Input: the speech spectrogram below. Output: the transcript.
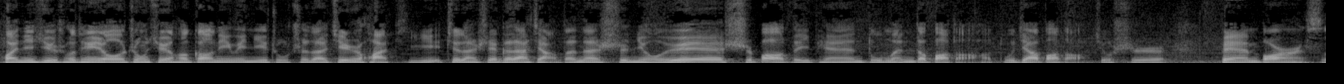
欢迎继续收听由钟迅和高宁为您主持的今日话题。这段时间跟大家讲的呢是《纽约时报》的一篇独门的报道哈，独家报道，就是 Ben Barnes，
